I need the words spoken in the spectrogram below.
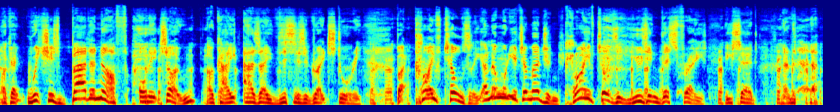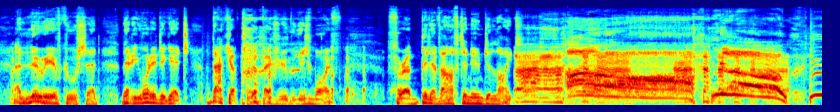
Okay, which is bad enough on its own, okay, as a this is a great story. But Clive Tildesley, and I want you to imagine Clive Tildesley using this phrase. He said, and, and Louis, of course, said that he wanted to get back up to the bedroom with his wife for a bit of afternoon delight. Ah! no! No!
